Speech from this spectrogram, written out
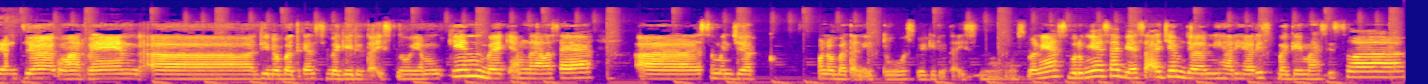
aja kemarin uh, dinobatkan sebagai duta ISNU ya mungkin baik yang mengenal saya uh, semenjak penobatan itu sebagai duta ISNU. Sebenarnya sebelumnya saya biasa aja menjalani hari-hari sebagai mahasiswa,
